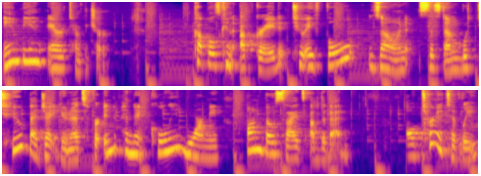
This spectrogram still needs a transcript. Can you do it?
ambient air temperature. Couples can upgrade to a full zone system with two BedJet units for independent cooling warming on both sides of the bed. Alternatively,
